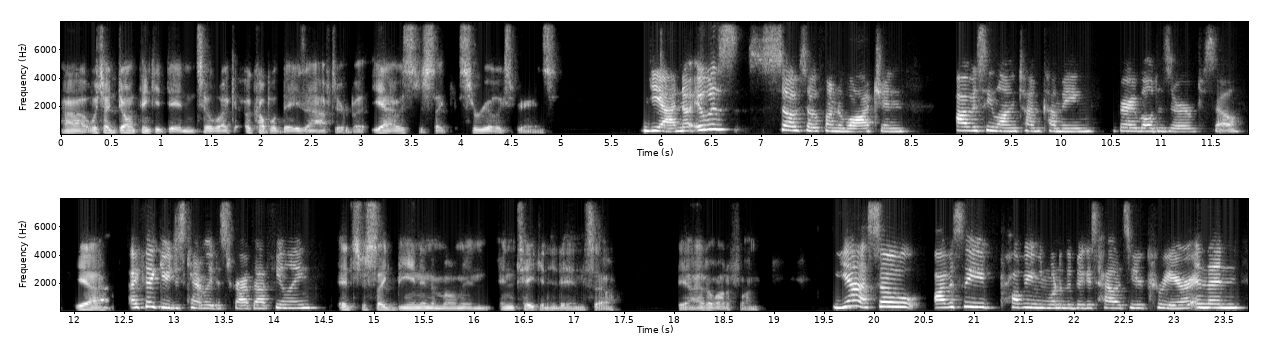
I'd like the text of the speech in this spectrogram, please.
uh, which I don't think it did until like a couple days after. But yeah, it was just like surreal experience. Yeah, no, it was so so fun to watch, and obviously long time coming. very well deserved. So yeah, I feel like you just can't really describe that feeling. It's just like being in the moment and taking it in. So yeah, I had a lot of fun. Yeah. So obviously, probably one of the biggest highlights of your career. And then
